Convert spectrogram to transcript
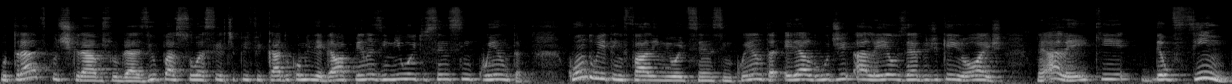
o tráfico de escravos para o Brasil passou a ser tipificado como ilegal apenas em 1850. Quando o item fala em 1850, ele alude à Lei Eusébio de Queiroz, né, a lei que deu fim,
